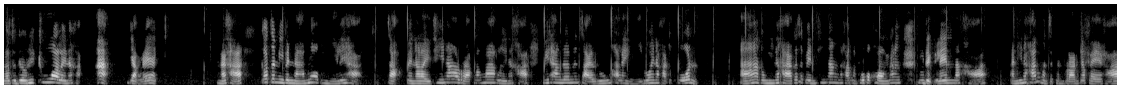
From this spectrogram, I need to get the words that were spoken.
เราจะเดินให้ทั่วเลยนะคะ อะ อย่างแรกนะคะ ก็จะมีเป็นน้ำรอบอย่างนี้เลยค่ะ จะเป็นอะไรที่น่ารักมาก ๆ เลยนะคะ มีทางเดินเป็นสายรุ้งอะไรอย่างนี้ด้วยนะคะ ทุกคนอ่าตรงนี้นะคะก็จะเป็นที่นั่งนะคะ เหมือนผู้ปกครองนั่งดูเด็กเล่นนะคะ อันนี้นะคะเหมือนจะเป็นร้านกาแฟค่ะ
